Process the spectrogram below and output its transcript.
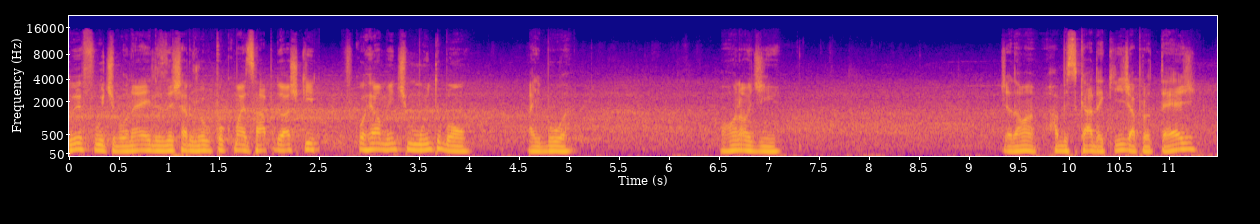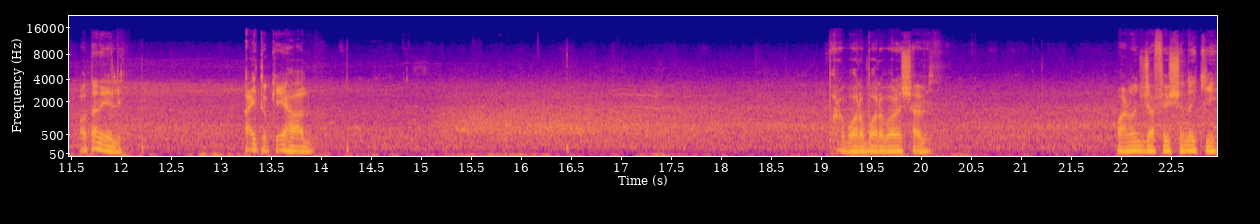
do eFootball, né? Eles deixaram o jogo um pouco mais rápido, eu acho que ficou realmente muito bom. Aí, boa. O Ronaldinho. Já dá uma rabiscada aqui, já protege. Volta nele. Ai, toquei errado. Bora, bora, bora, bora, chave. O Arnold já fechando aqui.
